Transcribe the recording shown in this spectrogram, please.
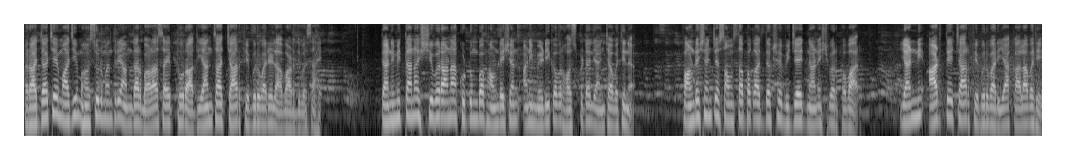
राज्याचे माजी महसूल मंत्री आमदार बाळासाहेब थोरात यांचा चार फेब्रुवारीला वाढदिवस आहे. त्यानिमित्तानं शिवराणा कुटुंब फाउंडेशन आणि मेडिकवर हॉस्पिटल यांच्या वतीनं फाउंडेशनचे संस्थापक अध्यक्ष विजय ज्ञानेश्वर पवार यांनी आठ ते चार फेब्रुवारी या कालावधीत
